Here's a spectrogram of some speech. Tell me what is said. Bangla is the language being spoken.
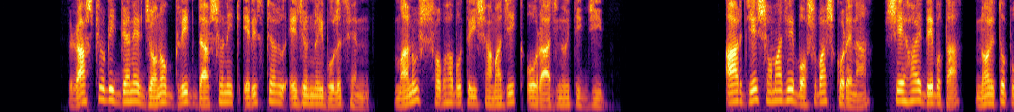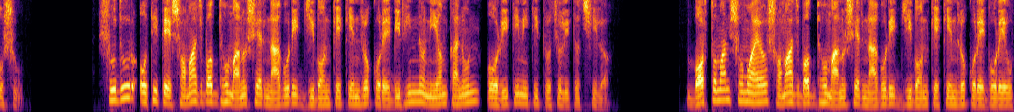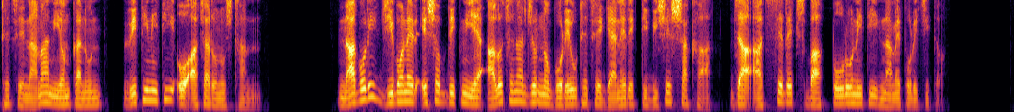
রাষ্ট্রবিজ্ঞানের জনক গ্রিক দার্শনিক এরিস্টল এজন্যই বলেছেন, মানুষ স্বভাবতই সামাজিক ও রাজনৈতিক জীব। আর যে সমাজে বসবাস করে না, সে হয় দেবতা, নয়তো পশু। সুদূর অতীতে সমাজবদ্ধ মানুষের নাগরিক জীবনকে কেন্দ্র করে বিভিন্ন নিয়মকানুন ও রীতিনীতি প্রচলিত ছিল। বর্তমান সময়েও সমাজবদ্ধ মানুষের নাগরিক জীবনকে কেন্দ্র করে গড়ে উঠেছে নানা নিয়মকানুন রীতিনীতি ও আচার অনুষ্ঠান নাগরিক জীবনের এসব দিক নিয়ে আলোচনার জন্য গড়ে উঠেছে জ্ঞানের একটি বিশেষ শাখা, যা আজ সেডেক্স বা পৌরনীতি নামে পরিচিত।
